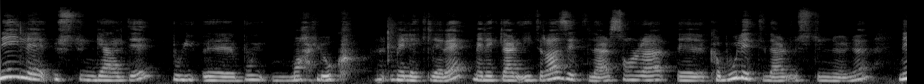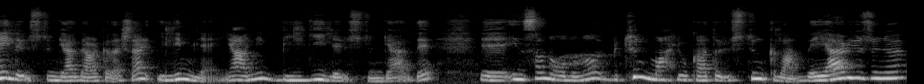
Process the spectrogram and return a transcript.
neyle üstün geldi bu, e, bu mahluk meleklere? Melekler itiraz ettiler sonra e, kabul ettiler üstünlüğünü. Neyle üstün geldi arkadaşlar? İlimle yani bilgiyle üstün geldi. E, insanoğlunu bütün mahlukata üstün kılan ve yeryüzünü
